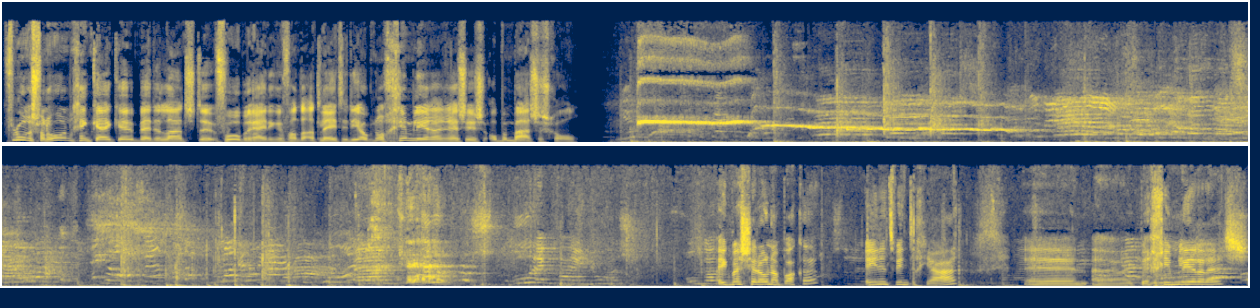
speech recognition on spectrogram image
Floris van Hoorn ging kijken bij de laatste voorbereidingen van de atlete... die ook nog gymlerares is op een basisschool. Ik ben Sharona Bakker, 21 jaar. En eh, ik ben gymlerares.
